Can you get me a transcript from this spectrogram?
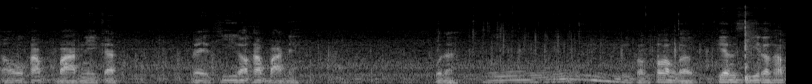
เอาครับบาทนี้ก็ได้ทีแล้วครับบาทนี้ คุณนะโอ้ยฝักทองก็เปลี่ยนสีแล้วครับ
